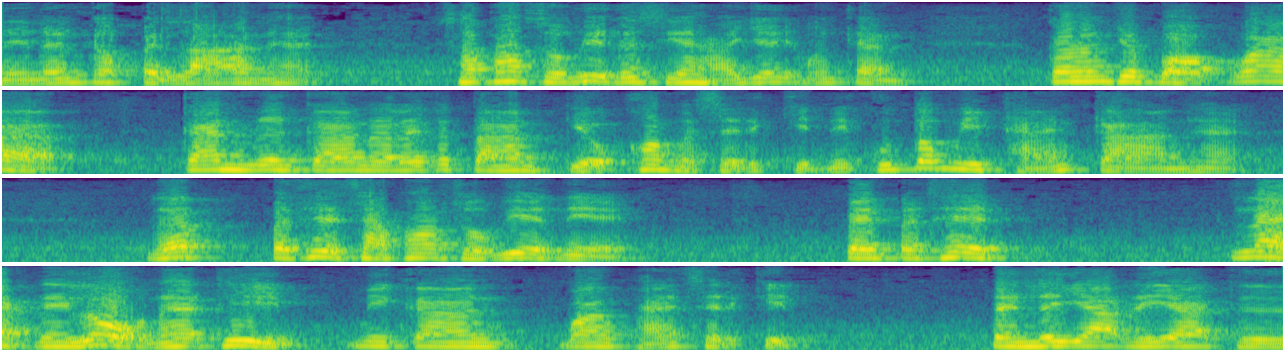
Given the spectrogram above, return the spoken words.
ในนั้นก็เป็นล้านฮะสหภาพโซเวียตก็เสียหายเยอะเหมือนกันกำลังจะบอกว่าการดำเนินการอะไรก็ตามเกี่ยวข้องกับเศรษฐกิจนี่คุณต้องมีแผนการฮะและประเทศสหภาพโซเวียตเนี่ยเป็นประเทศแรกในโลกนะฮะที่มีการวางแผนเศรษฐกิจ เป็นระยะระยะคือ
